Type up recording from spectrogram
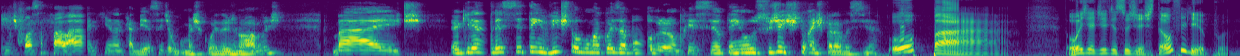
a gente possa falar aqui na cabeça de algumas coisas novas. Mas eu queria saber se você tem visto alguma coisa boa, Bruno, porque eu tenho sugestões para você. Opa! Hoje é dia de sugestão, Filipe?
